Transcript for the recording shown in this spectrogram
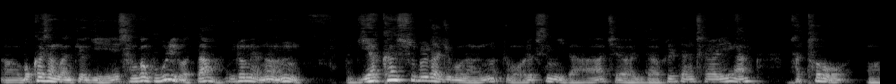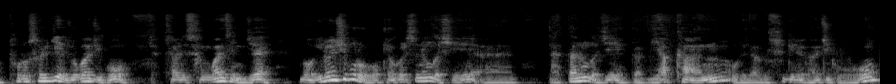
어, 목화상관격이 상관국을 이뤘다. 이러면은 미약한 수를 가지고는 좀 어렵습니다. 제어하기가. 그럴 때는 차라리 그냥 화토로 어, 토로 설계해 줘가지고 차라리 상관생제 뭐 이런 식으로 격을 쓰는 것이 에, 낫다는 거지. 그러니까 미약한 우리가 그 수기를 가지고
